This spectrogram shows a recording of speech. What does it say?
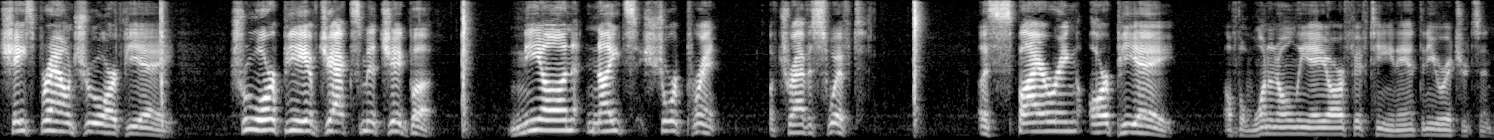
Chase Brown, True RPA, True RPA of Jack Smith Njigba. Neon Knights short print of Travis Swift. Aspiring RPA of the one and only AR 15, Anthony Richardson.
